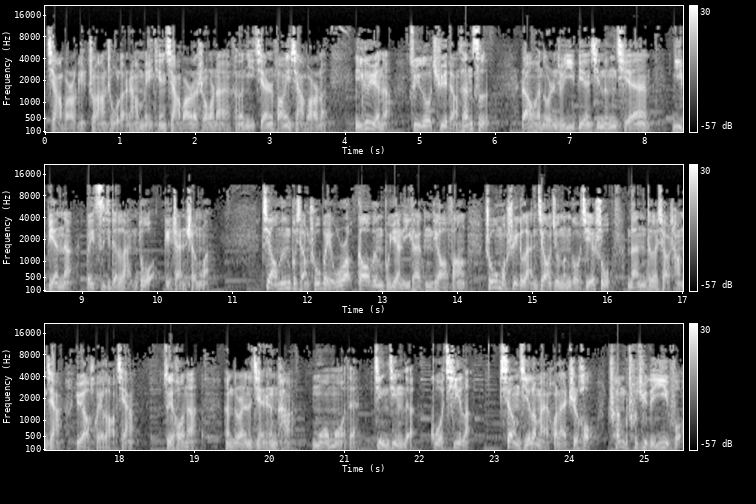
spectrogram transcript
加班给抓住了。然后每天下班的时候呢，可能你健身房也下班了，一个月呢最多去两三次。然后很多人就一边心疼钱，一边呢被自己的懒惰给战胜了。降温不想出被窝，高温不愿离开空调房，周末睡个懒觉就能够结束，难得小长假又要回老家。最后呢，很多人的健身卡默默的、静静的过期了，像极了买回来之后穿不出去的衣服。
